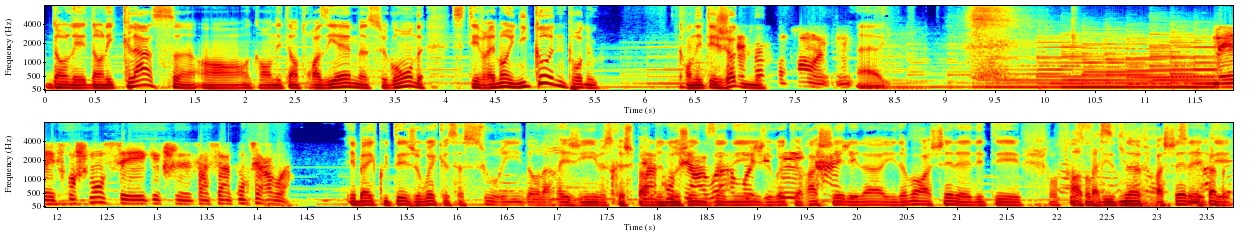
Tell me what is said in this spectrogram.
dans les dans les classes en, quand on était en troisième, seconde, c'était vraiment une icône pour nous quand on était jeunes. Je comprends, oui. Ah oui. Mais franchement, c'est quelque chose, enfin, c'est un concert à voir. Eh ben écoutez, je vois que ça sourit dans la régie parce que je parle de nos jeunes voir. années. Moi, je vois que Rachel Ah, est là. Évidemment, Rachel, elle était en Ah, 79. Pascal. Rachel, elle pas- était.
